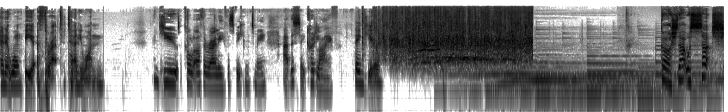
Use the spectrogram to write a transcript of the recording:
and it won't be a threat to anyone Thank you, Cole Arthur Riley, for speaking to me at the Sacred Live. Thank you. Gosh, that was such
